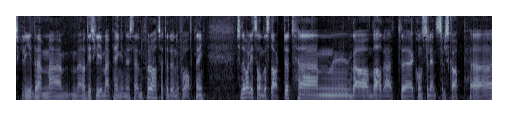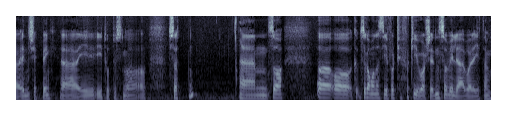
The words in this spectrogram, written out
skulle dem, at de skulle gi meg pengene istedenfor å sette det under forvaltning. Så det var litt sånn det startet. Da, da hadde jeg et konsulentselskap innen shipping i, i 2017. Så og så kan man jo si for, for 20 år siden så ville jeg bare gitt dem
